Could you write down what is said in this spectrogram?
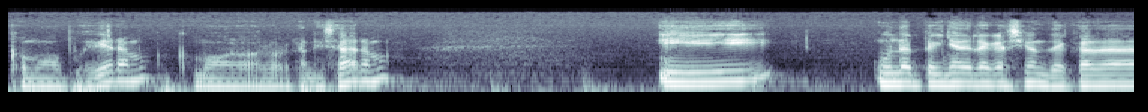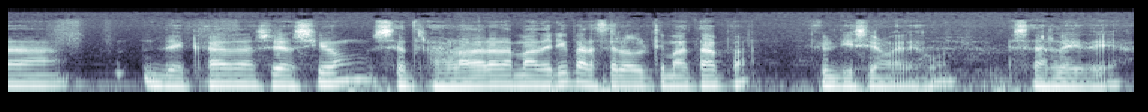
como pudiéramos, como lo organizáramos. Y una pequeña delegación de cada, de cada asociación se trasladará a Madrid para hacer la última etapa el 19 de junio. Esa es la idea.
